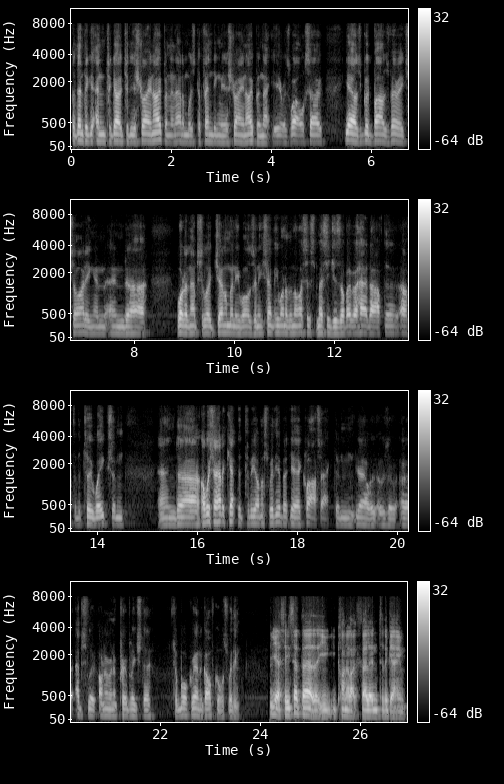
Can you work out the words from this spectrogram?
but then to and to go to the Australian Open, and Adam was defending the Australian Open that year as well. So yeah, it was a good buzz, very exciting, and and. Uh, what an absolute gentleman he was, and he sent me one of the nicest messages I've ever had after after the two weeks, and and uh, I wish I had kept it to be honest with you, but yeah, class act, and yeah, it was an absolute honour and a privilege to to walk around the golf course with him. Yeah, so you said there that you, you kind of like fell into the game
